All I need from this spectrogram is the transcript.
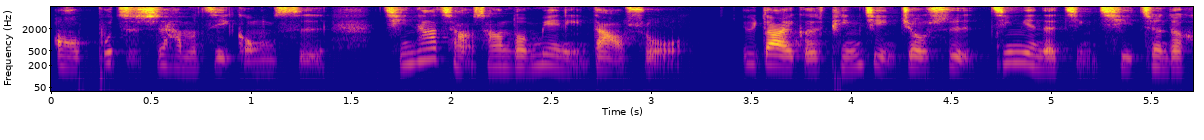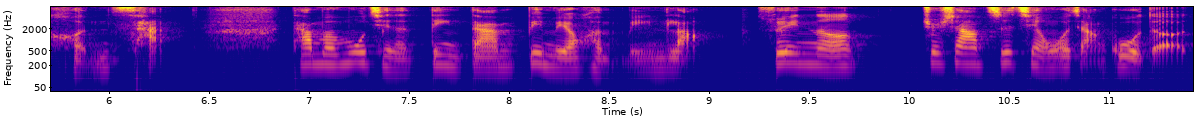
哦，不只是他们自己公司，其他厂商都面临到说遇到一个瓶颈，就是今年的景气真的很惨。他们目前的订单并没有很明朗，所以呢，就像之前我讲过的，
